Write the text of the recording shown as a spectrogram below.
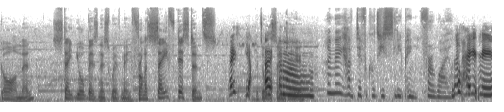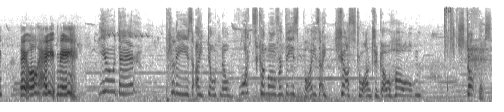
Go on then. State your business with me from a safe distance. I, yeah, It's all the I- same to you. uh, I may have difficulty sleeping for a while. They'll hate me. They all hate me. You there? Please, I don't know what's come over these boys. I just want to go home. Stop this!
